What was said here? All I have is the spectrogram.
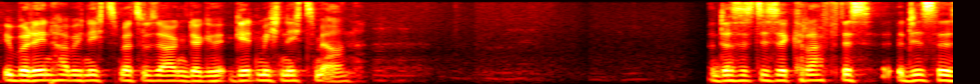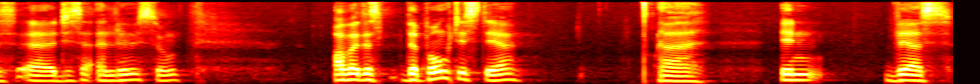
über den habe ich nichts mehr zu sagen, der geht mich nichts mehr an. Und das ist diese Kraft des, dieses, äh, dieser Erlösung. Aber das, der Punkt ist der, äh, in Vers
